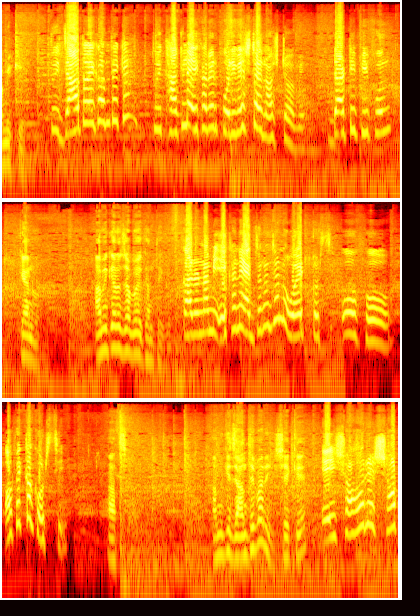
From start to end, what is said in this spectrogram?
আমি কে। তুই যা তো এখান থেকে তুই থাকলে এখানের পরিবেশটাই নষ্ট হবে। ডার্টি পিপল কেন? আমি কেন যাব এখান থেকে? কারণ আমি এখানে একজনের জন্য ওয়েট করছি। ওহো অপেক্ষা করছি। আচ্ছা। আমি কি জানতে পারি সে কে? এই শহরের সব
